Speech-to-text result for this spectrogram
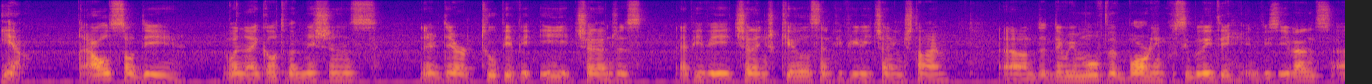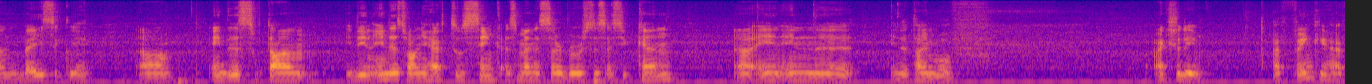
yeah, also the when I go to the missions, there there are two PVE challenges uh, PvE challenge kills and PvE challenge time. Uh, they removed the boarding possibility in these events and basically um, in this time in, in this one you have to sink as many Cerberuses as you can uh, in in uh, in the time of actually I think you have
